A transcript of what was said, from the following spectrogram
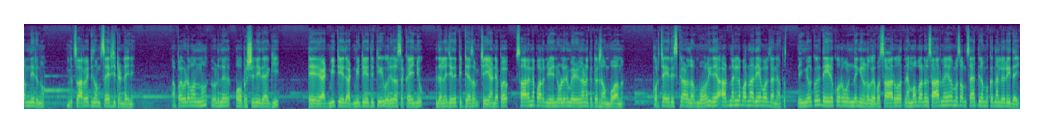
തന്നിരുന്നു. സാറുമായിട്ട് സംസാരിച്ചിട്ടുണ്ടായിന് അപ്പോൾ ഇവിടെ വന്നു ഇവിടുന്ന് ഓപ്പറേഷൻ ചെയ്താക്കി. അഡ്മിറ്റ് ചെയ്തു. അഡ്മിറ്റ് ചെയ്തിട്ട് ഒരു ദിവസം കഴിഞ്ഞു. ഇതെല്ലാം ചെയ്ത് പിറ്റേ ദിവസം ചെയ്യാണ്ട്. അപ്പോൾ സാർ തന്നെ പറഞ്ഞു ഇതിനുള്ളൊരു മെഴുകണക്കത്തെ ഒരു സംഭവമാണ്. കുറച്ച് ഹൈ റിസ്ക് ആണ് സംഭവം. ഇതേ അവിടെ നല്ല പറഞ്ഞ അതേപോലെ തന്നെ. അപ്പോൾ നിങ്ങൾക്കൊരു ധൈര്യക്കുറവുണ്ടെങ്കിൽ അപ്പോൾ സാറ് പറഞ്ഞു നമ്മൾ പറഞ്ഞു സാറിന് നമ്മൾ സംസാരത്തിൽ നമുക്ക് നല്ലൊരു ഇതായി.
